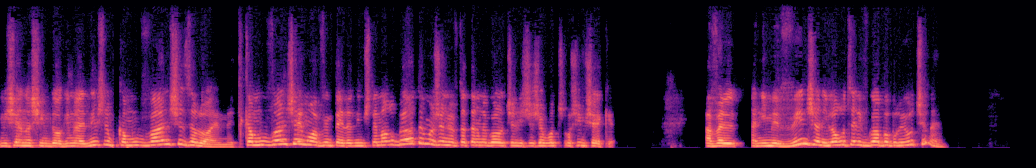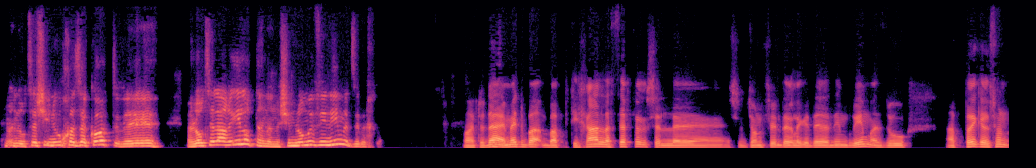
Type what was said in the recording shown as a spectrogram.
משאנשים דואגים לילדים שלהם? כמובן שזה לא האמת. כמובן שהם אוהבים את הילדים שלהם הרבה יותר ממה שאני אוהב את התרנגולות שלי ששוות 30 שקל. אבל אני מבין שאני לא רוצה לפגוע בבריאות שלהם. אני רוצה שיהיו חזקות, ואני לא רוצה להרעיל אותן, אנשים לא מבינים את זה בכלל. אתה יודע, האמת, בפתיחה לספר של, אה, של ג'ון פילדר לגדל ילדים בריאים, אז הוא, הפרק הראשון,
